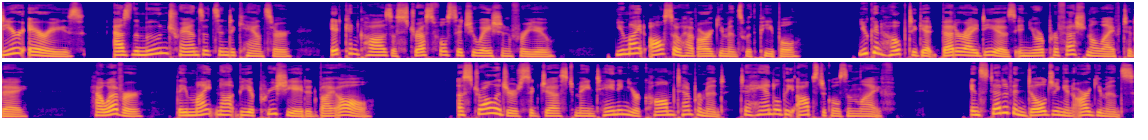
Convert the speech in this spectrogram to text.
Dear Aries, as the moon transits into Cancer, it can cause a stressful situation for you. You might also have arguments with people. You can hope to get better ideas in your professional life today. However, they might not be appreciated by all. Astrologers suggest maintaining your calm temperament to handle the obstacles in life. Instead of indulging in arguments,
